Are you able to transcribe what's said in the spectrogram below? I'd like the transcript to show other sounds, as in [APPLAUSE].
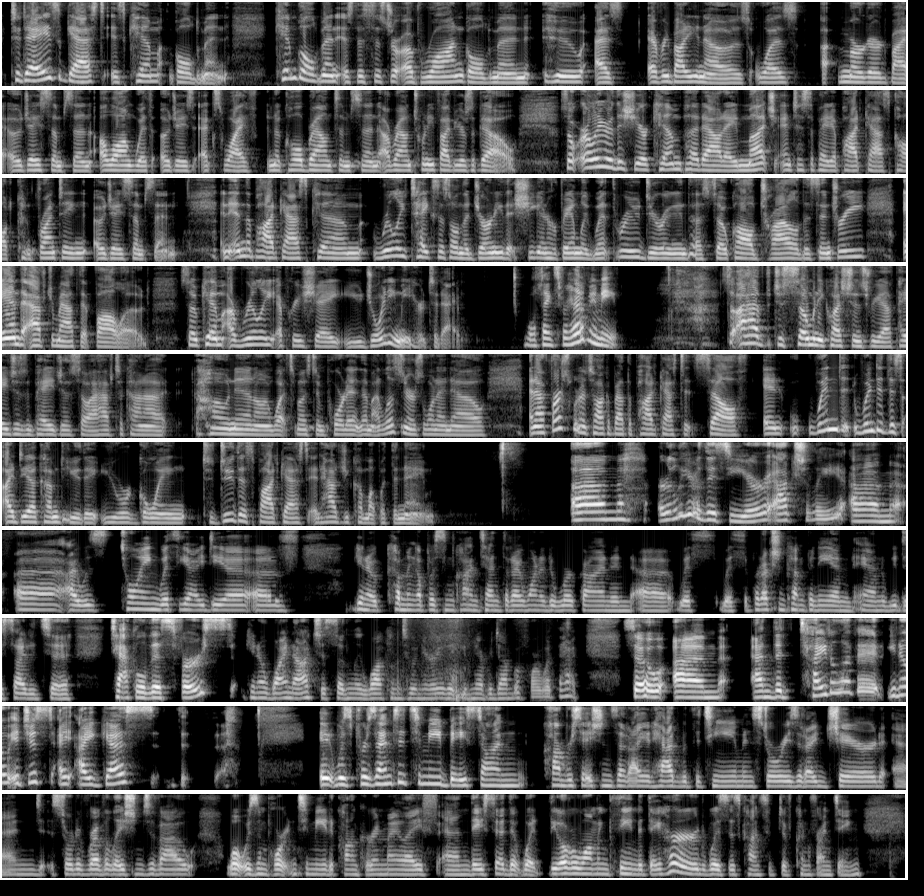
Today's guest is Kim Goldman. Kim Goldman is the sister of Ron Goldman, who, as everybody knows was uh, murdered by OJ Simpson along with OJ's ex-wife Nicole Brown Simpson around 25 years ago. So earlier this year Kim put out a much anticipated podcast called Confronting OJ Simpson. And in the podcast Kim really takes us on the journey that she and her family went through during the so-called trial of the century and the aftermath that followed. So Kim, I really appreciate you joining me here today. Well, thanks for having me. So I have just so many questions for you. I have pages and pages, so I have to kind of hone in on what's most important that my listeners want to know. And I first want to talk about the podcast itself. And when did when did this idea come to you that you were going to do this podcast, and how did you come up with the name? Um, earlier this year, actually, um, uh, I was toying with the idea of you know coming up with some content that I wanted to work on and uh, with with the production company and and we decided to tackle this first you know why not just suddenly walk into an area that you've never done before? What the heck? So um and the title of it you know it just I I guess the, it was presented to me based on conversations that I had had with the team and stories that I'd shared and sort of revelations about what was important to me to conquer in my life. And they said that what the overwhelming theme that they heard was this concept of confronting,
